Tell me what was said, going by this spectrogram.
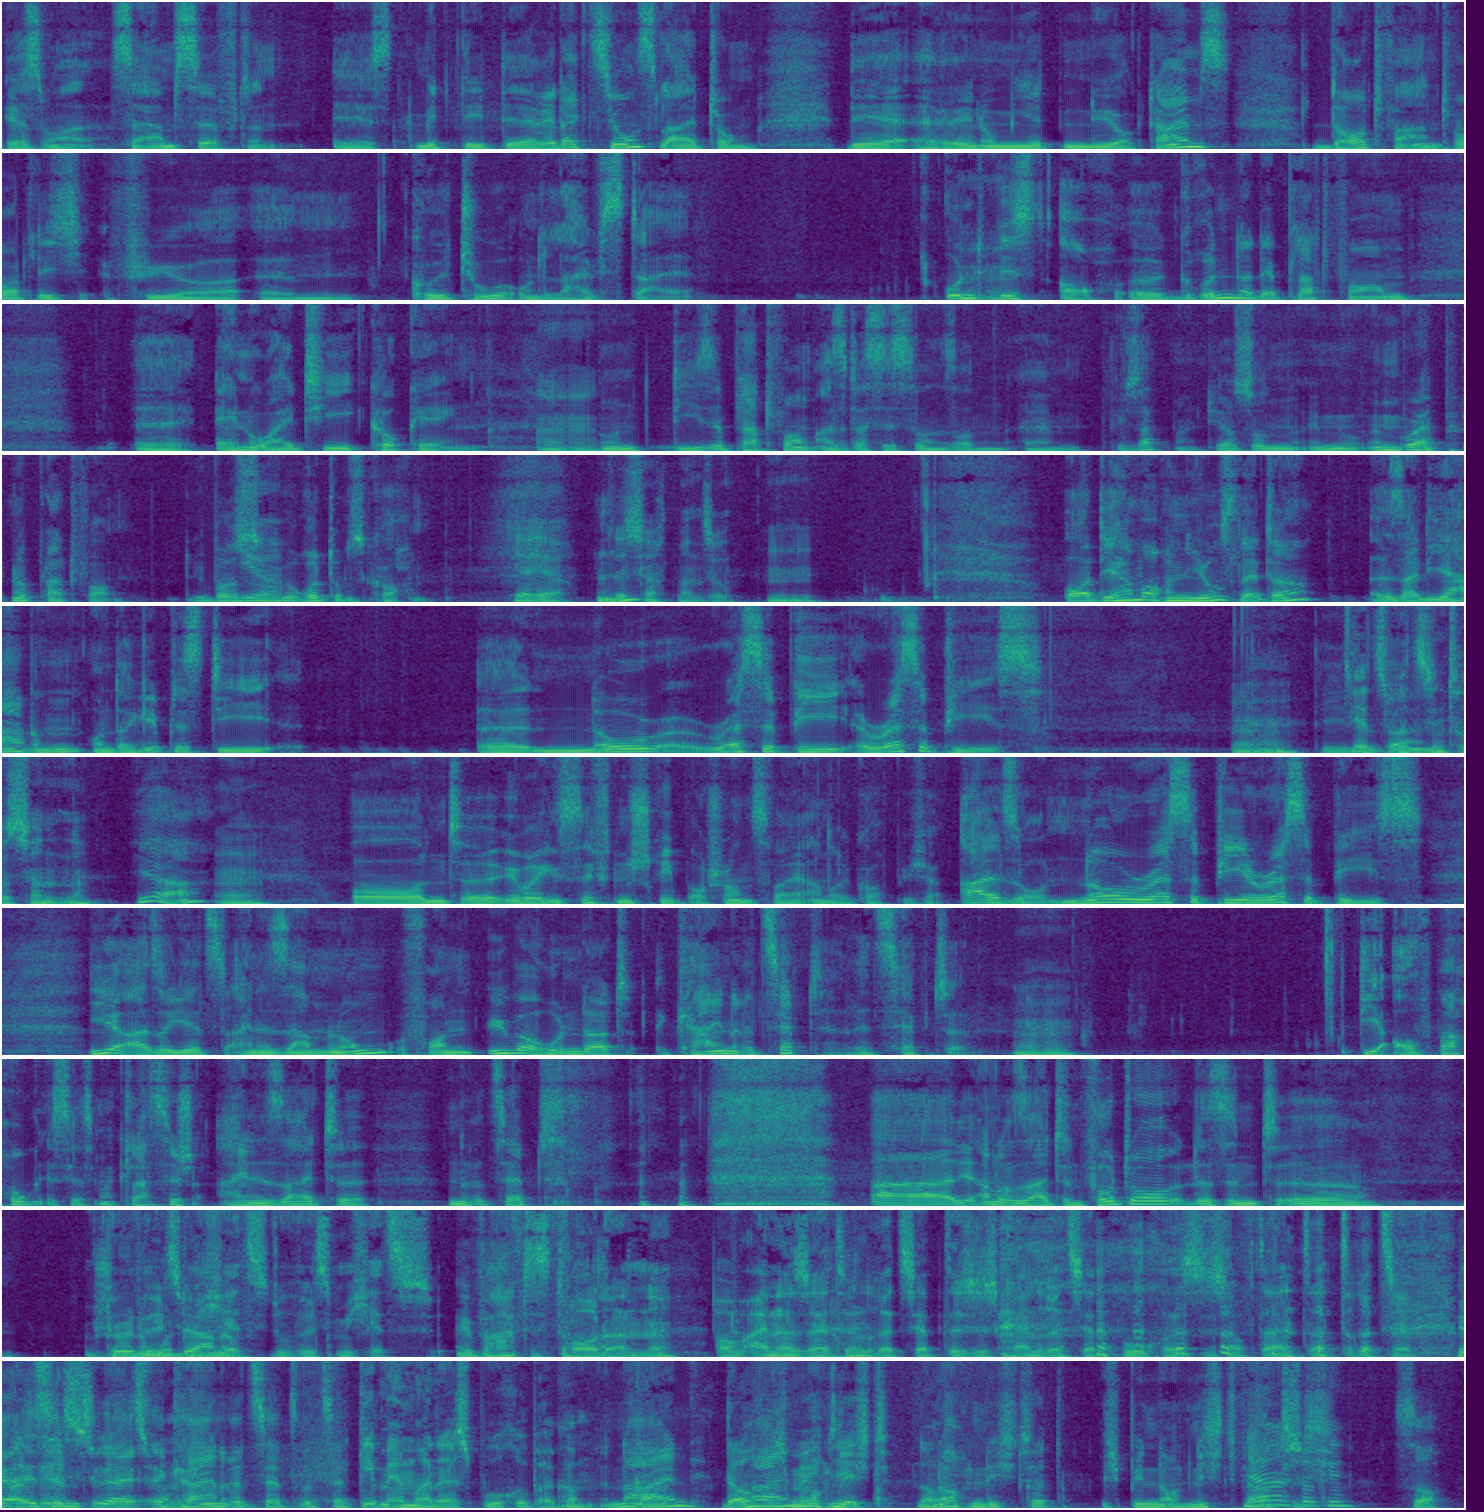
Erstmal, Sam Sifton ist Mitglied der Redaktionsleitung der renommierten New York Times, dort verantwortlich für ähm, Kultur und Lifestyle. Und ist auch äh, Gründer der Plattform äh, NYT Cooking. Und diese Plattform, also das ist so, ein- so ein, ähm, wie sagt man, ja, so ein im, im Web, eine Plattform. Übers, Ja. Rund ums Kochen. Ja, ja, das sagt man so. Mhm. Und die haben auch einen Newsletter äh, seit Jahren und da gibt es die äh, No Recipe Recipes. Ja, die Jetzt wird's ein- interessant, ne? Ja. Und äh, übrigens, Sifton schrieb auch schon zwei andere Kochbücher. Also, No Recipe Recipes. Hier also jetzt eine Sammlung von über 100 kein Rezept Rezepte. Die Aufmachung ist erstmal klassisch. Eine Seite ein Rezept, äh, die andere Seite ein Foto. Das sind äh, schöne moderne. jetzt, du willst mich jetzt wartest fordern, ne? Auf einer Seite ein Rezept, das ist kein Rezeptbuch, das ist auf der anderen Seite Rezept. Ja, Was es du jetzt äh, kein Rezept Rezept. Gib mir mal das Buch rüber, komm. Nein, komm. Doch, nein, ich noch möchte nicht. Noch, Noch nicht. Gut. Ich bin noch nicht Ja, fertig. ist okay. So.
